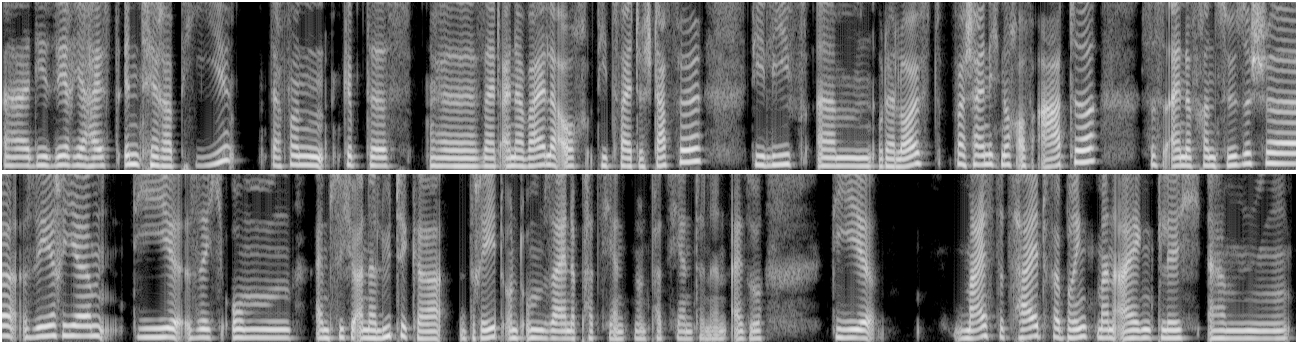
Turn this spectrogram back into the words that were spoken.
Äh, die Serie heißt In Therapie Davon gibt es äh, seit einer Weile auch die zweite Staffel. Die lief ähm, oder läuft wahrscheinlich noch auf Arte. Es ist eine französische Serie, die sich um einen Psychoanalytiker dreht und um seine Patienten und Patientinnen. Also die meiste Zeit verbringt man eigentlich ähm,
